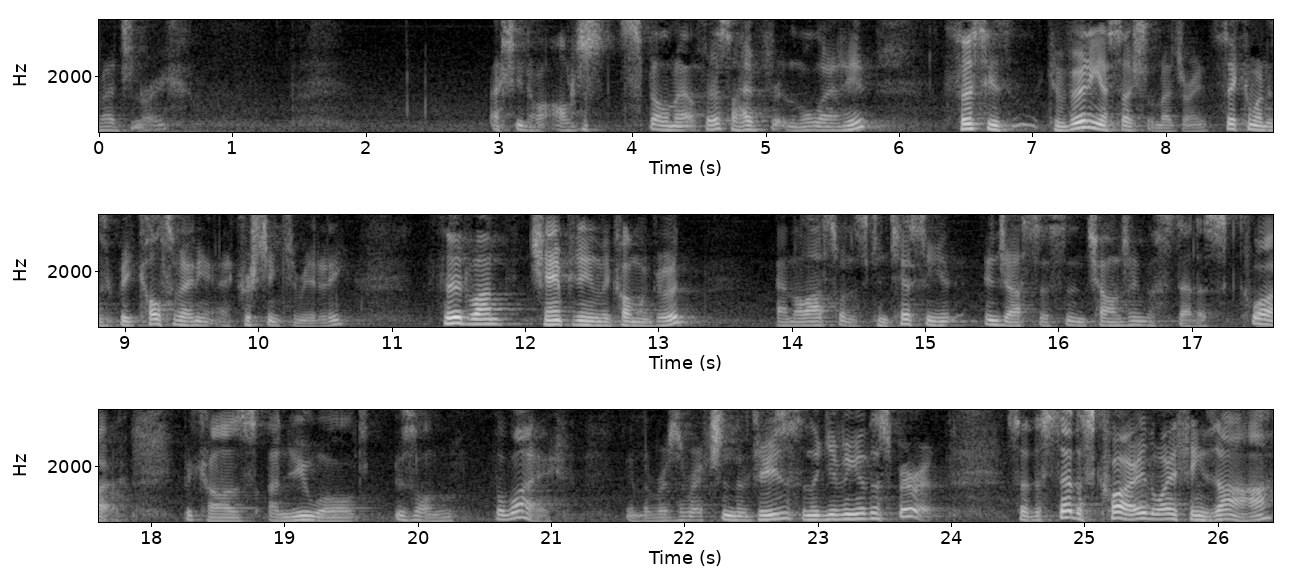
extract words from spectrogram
imaginary. Actually, no, I'll just spell them out first. I have written them all out here. First is converting our social imaginary. The second one is be cultivating a Christian community. Third one, championing the common good. And the last one is contesting injustice and challenging the status quo because a new world is on the way in the resurrection of Jesus and the giving of the Spirit. So the status quo, the way things are,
